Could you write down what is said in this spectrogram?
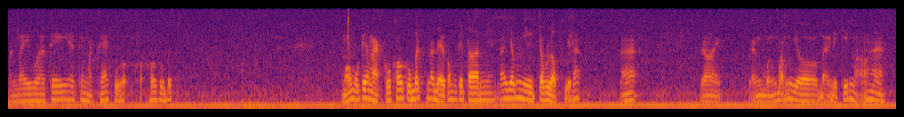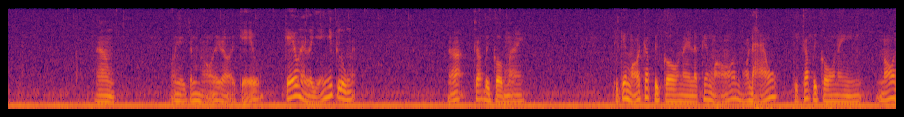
mình bay qua cái cái mặt khác của khối Rubik mỗi một cái mặt của khối Rubik nó đều có một cái tên nó giống như châu lục vậy đó. Đó. Rồi bạn vẫn bấm vô bạn đi kiếm mỏ ha. Không có nhiêu trong hỏi rồi kéo. Kéo này là dễ nhất luôn á. Đó. đó tropical này. Thì cái mỏ tropical này là cái mỏ mỏ đảo. Thì tropical này nó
